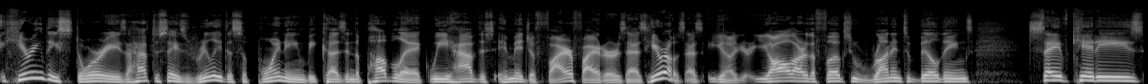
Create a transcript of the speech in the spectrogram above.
Hearing these stories, I have to say, is really disappointing because in the public, we have this image of firefighters as heroes, as you know, y'all are the folks who run into buildings save kitties,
